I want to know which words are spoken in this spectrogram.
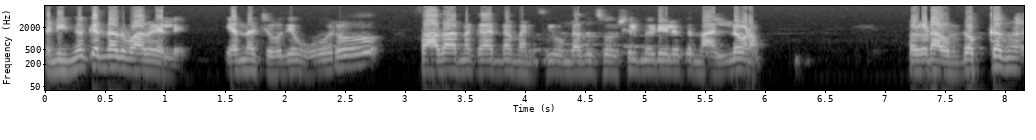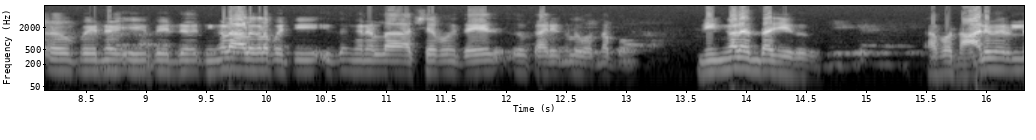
പിന്നെ നിങ്ങൾക്ക് എന്താ അത് ബാധകല്ലേ എന്ന ചോദ്യം ഓരോ സാധാരണക്കാരന്റെ മനസ്സിലുണ്ട്. അത് സോഷ്യൽ മീഡിയയിലൊക്കെ നല്ലോണം പ്രകടാവും ഇതൊക്കെ പിന്നെ ഈ പിന്നെ നിങ്ങളെ ആളുകളെ പറ്റി ഇതിങ്ങനെയുള്ള ആക്ഷേപം ഇതേ കാര്യങ്ങൾ വന്നപ്പോൾ നിങ്ങൾ എന്താ ചെയ്തത്? അപ്പോൾ നാല് പേരിൽ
